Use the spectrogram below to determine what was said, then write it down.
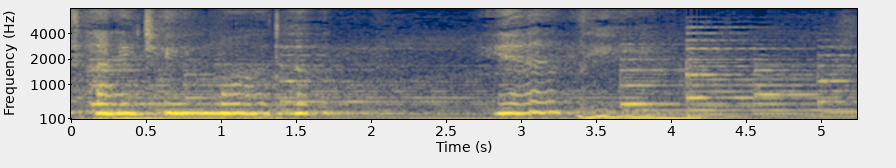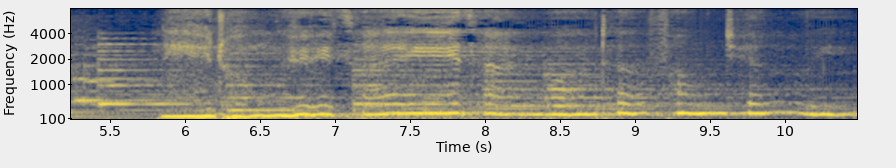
在寂寞的夜里你终于在意在我的房间里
